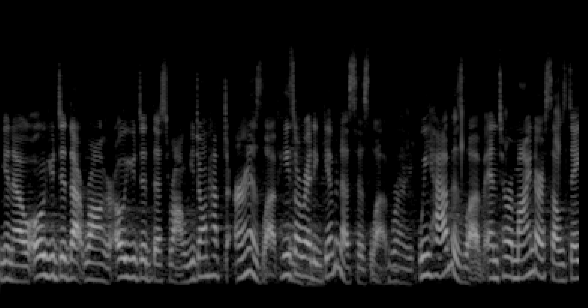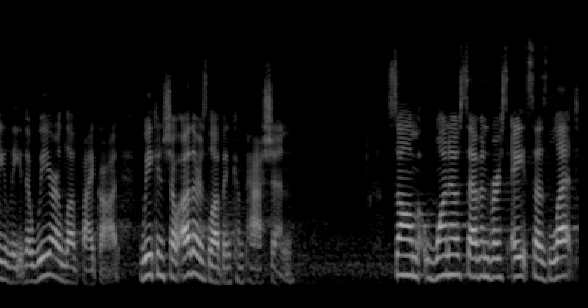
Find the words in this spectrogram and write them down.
you know, oh, you did that wrong or oh, you did this wrong. You don't have to earn his love. He's mm-hmm. already given us his love. Right. We have his love. And to remind ourselves daily that we are loved by God, we can show others love and compassion. Psalm 107, verse 8 says, Let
